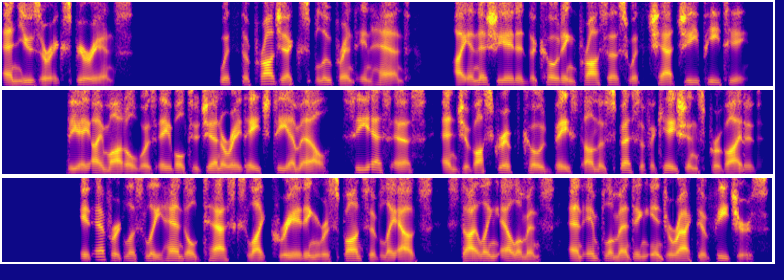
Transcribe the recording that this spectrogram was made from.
and user experience. With the project's blueprint in hand, I initiated the coding process with ChatGPT. The AI model was able to generate HTML, CSS, and JavaScript code based on the specifications provided. It effortlessly handled tasks like creating responsive layouts, styling elements, and implementing interactive features.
